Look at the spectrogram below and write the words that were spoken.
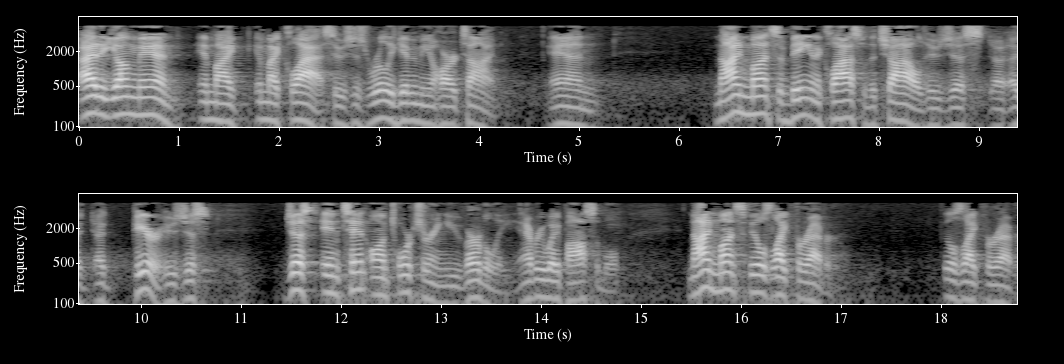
I had a young man in my in my class who was just really giving me a hard time, and nine months of being in a class with a child who's just a, a peer who's just just intent on torturing you verbally in every way possible. Nine months feels like forever. Feels like forever.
